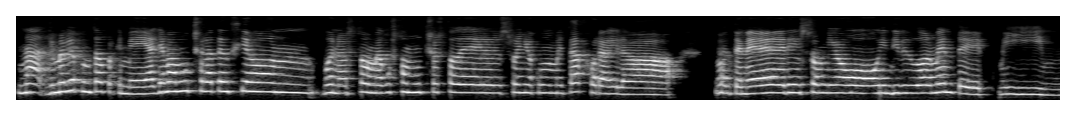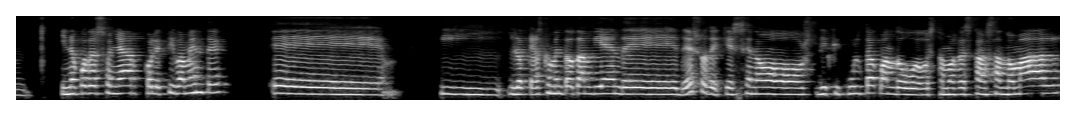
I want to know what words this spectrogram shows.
nada, yo me había apuntado porque me ha llamado mucho la atención, bueno, esto me gusta mucho esto del sueño como metáfora y la, el tener insomnio individualmente y, y no poder soñar colectivamente. Eh, y, lo que has comentado también de, de, eso, de que se nos dificulta cuando estamos descansando mal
